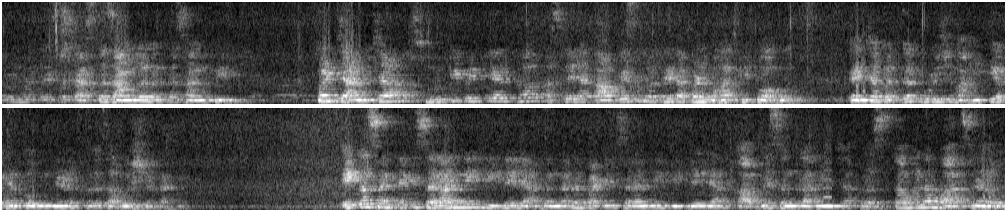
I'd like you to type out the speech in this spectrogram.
अरुण जास्त चांगलं सांगतील पण ज्यांच्या स्मृतीप्रित्यर्थ असलेल्या काव्य स्पर्धेत आपण भाग घेतो आहोत त्यांच्याबद्दल थोडीशी माहिती आपण करून घेणं खरंच आवश्यक आहे. एकच सांगते की सरांनी लिहिलेल्या गंगाधर पाटील सरांनी लिहिलेल्या काव्यसंग्रहांच्या प्रस्तावना वाचणं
